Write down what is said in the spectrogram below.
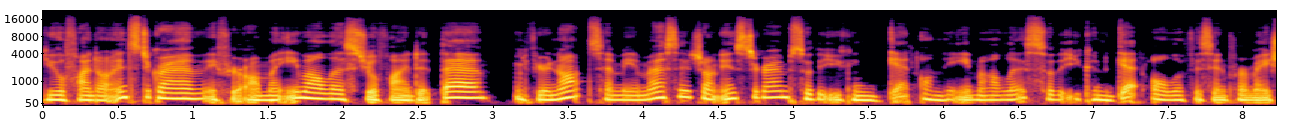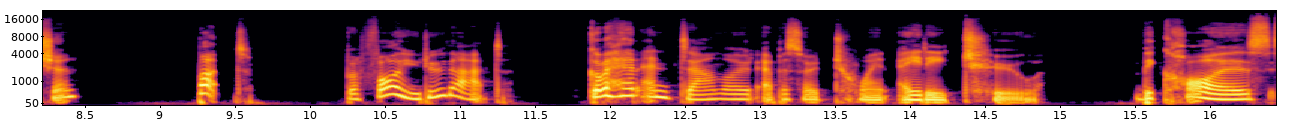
You'll find it on Instagram. If you're on my email list, you'll find it there. If you're not, send me a message on Instagram so that you can get on the email list so that you can get all of this information. But before you do that, go ahead and download episode 82 because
